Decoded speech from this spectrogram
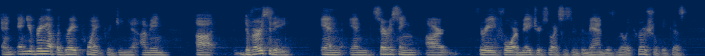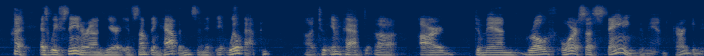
and and you bring up a great point virginia i mean uh, diversity in in servicing our three four major sources of demand is really crucial because as we've seen around here if something happens and it, it will happen uh, to impact uh, our demand growth or sustaining demand, current demand,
